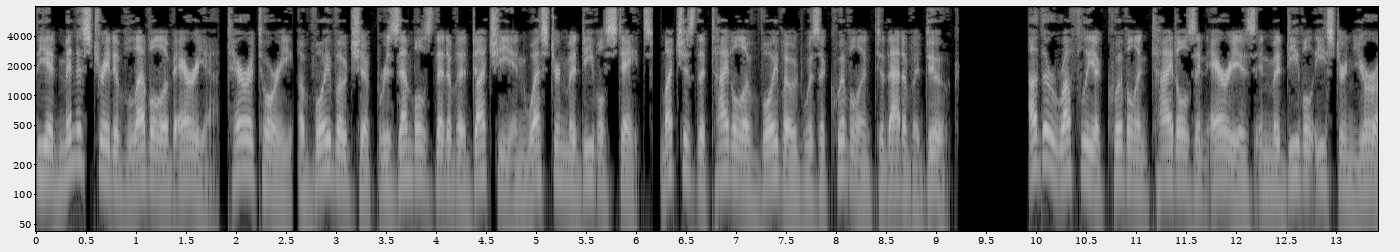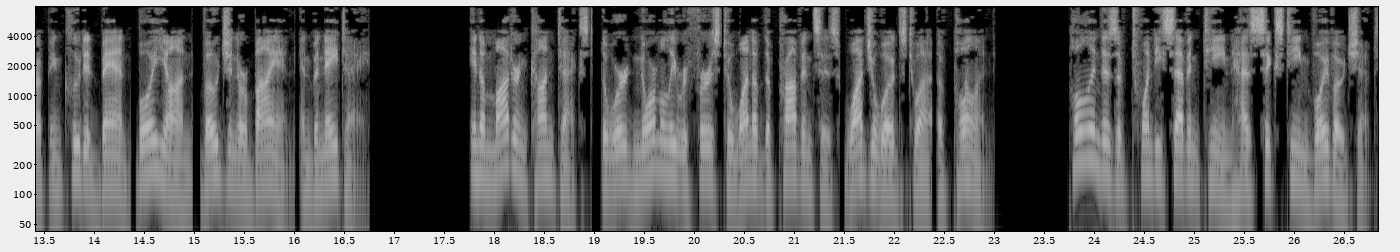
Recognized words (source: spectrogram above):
The administrative level of area territory of voivodeship resembles that of a duchy in western medieval states, much as the title of voivode was equivalent to that of a duke. Other roughly equivalent titles and areas in medieval Eastern Europe included Ban Boyan, Vojan or Bayan and Banate. In a modern context, the word normally refers to one of the provinces of Poland. Poland as of 2017 has 16 voivodeships.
